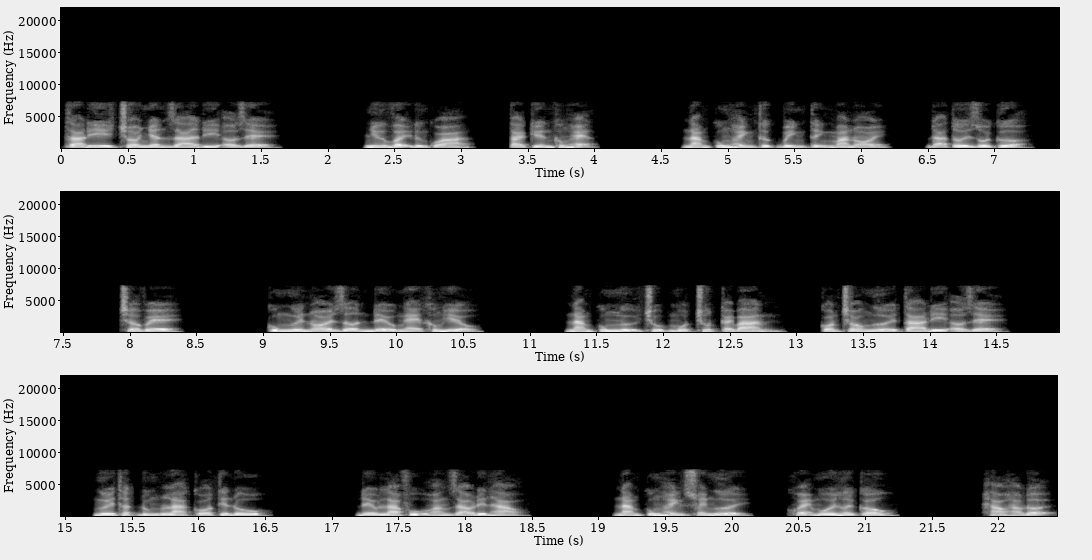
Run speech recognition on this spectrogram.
Ta đi cho nhân ra đi ở rể. Như vậy đừng quá, tái kiến không hẹn. Nam Cung hành thực bình tĩnh mà nói, đã tới rồi cửa. Trở về. Cùng ngươi nói giỡn đều nghe không hiểu. Nam Cung ngự chụp một chút cái bàn, còn cho người ta đi ở rể. Ngươi thật đúng là có tiền đồ. Đều là phụ hoàng giáo đến hảo. Nam Cung hành xoay người, khỏe môi hơi câu. Hảo hảo đợi,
